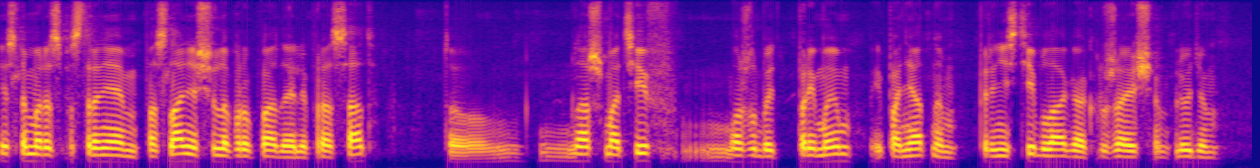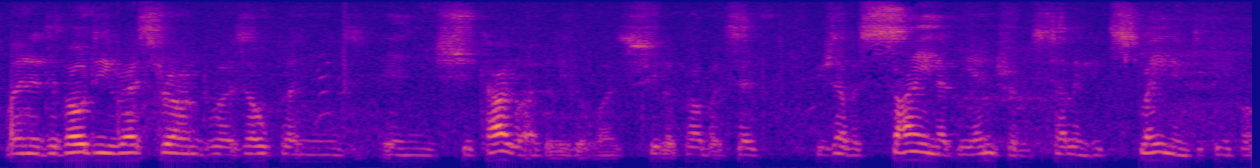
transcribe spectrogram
Если мы распространяем послание Шила Прабхупада или просад, то наш мотив может быть прямым и понятным – принести благо окружающим людям. Chicago, I believe it was, Srila Prabhupada said you should have a sign at the entrance telling, explaining to people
